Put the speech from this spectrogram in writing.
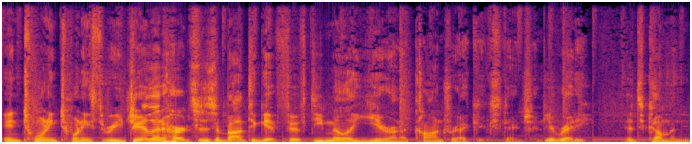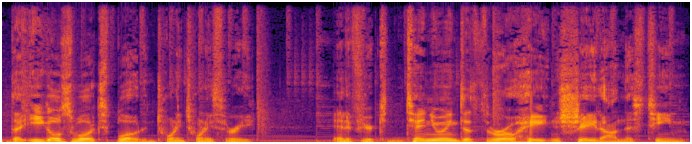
in 2023. Jalen Hurts is about to get 50 mil a year on a contract extension. Get ready. It's coming. The Eagles will explode in 2023. And if you're continuing to throw hate and shade on this team,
